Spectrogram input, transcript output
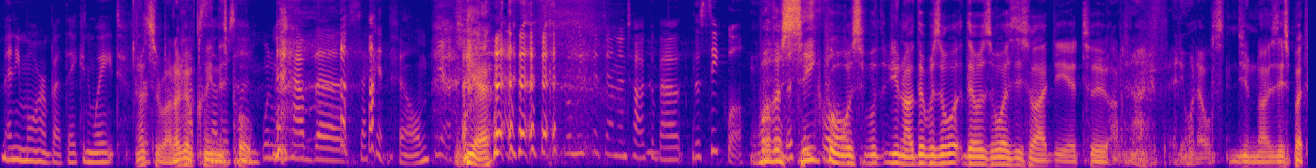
Many more, but they can wait. That's all right. I've gotta clean this pool. When we have the second film, Yeah. When we sit down and talk about the sequel. Well, the, The sequel, sequel. was, was- you know, there was al- there was always this idea to I don't know if anyone else knows this, but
